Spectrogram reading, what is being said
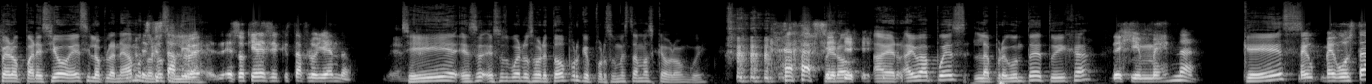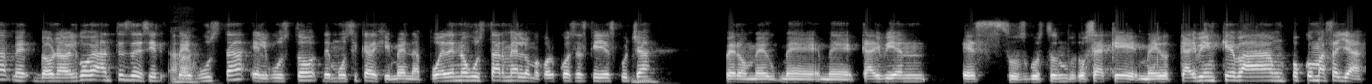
Pero pareció, ¿eh? Si lo planeábamos Es no está salía. flu- eso quiere decir que está fluyendo. Bien. Sí, eso, eso es bueno, sobre todo porque por Zoom está más cabrón, güey. Sí. Pero, a ver, ahí va pues la pregunta de tu hija, de Jimena. que es... Me, me gusta, me- bueno, algo antes de decir, Ajá. me gusta el gusto de música de Jimena. Puede no gustarme a lo mejor cosas que ella escucha, pero me, me, me cae bien es sus gustos, o sea que me cae bien que va un poco más allá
